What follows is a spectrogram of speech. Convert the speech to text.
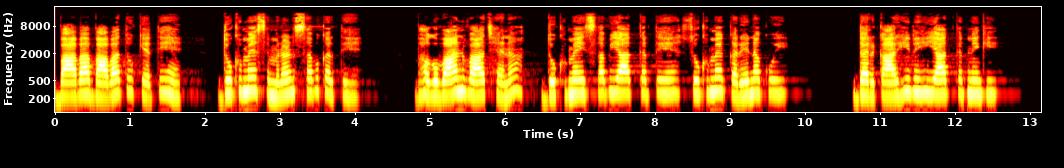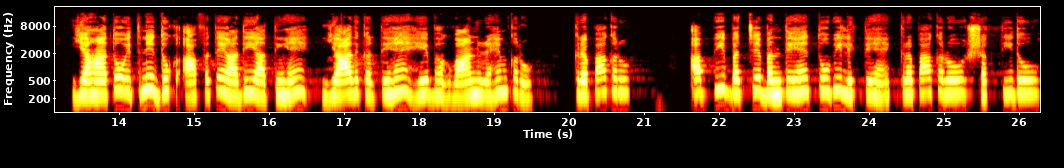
बाबा बाबा तो कहते हैं, दुख में सिमरण सब करते हैं। भगवान वाच है ना, दुख में सब याद करते हैं, सुख में करे ना कोई। दरकार ही नहीं याद करने की। यहाँ तो इतने दुख, आफतें आदि आती हैं, याद करते हैं, हे भगवान, रहम करो, कृपा करो। अब भी बच्चे बनते हैं तो भी लिखते हैं, कृपा करो, शक्ति दो,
